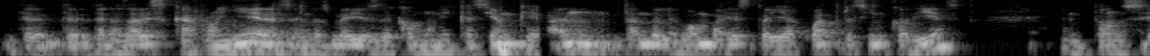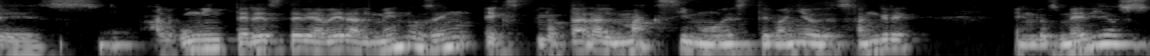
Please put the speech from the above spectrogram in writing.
de, de, las aves carroñeras en los medios de comunicación que van dándole bomba a esto ya cuatro o cinco días entonces, algún interés debe haber al menos en explotar al máximo este baño de sangre en los medios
